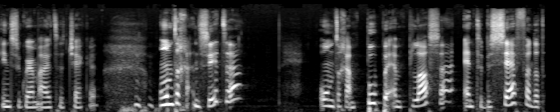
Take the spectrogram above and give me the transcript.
Instagram uit te checken. om te gaan zitten, om te gaan poepen en plassen en te beseffen dat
